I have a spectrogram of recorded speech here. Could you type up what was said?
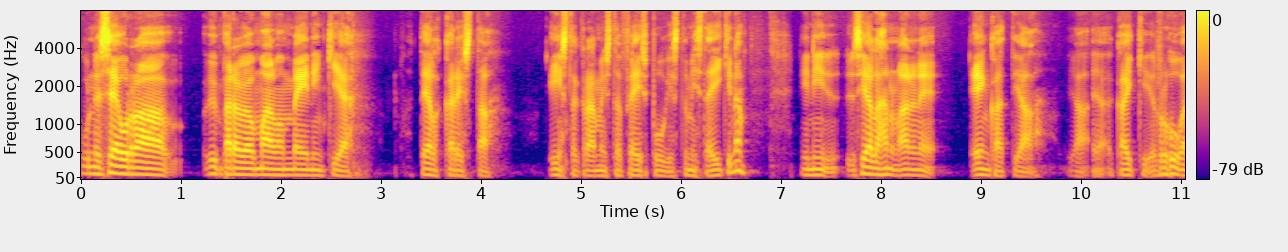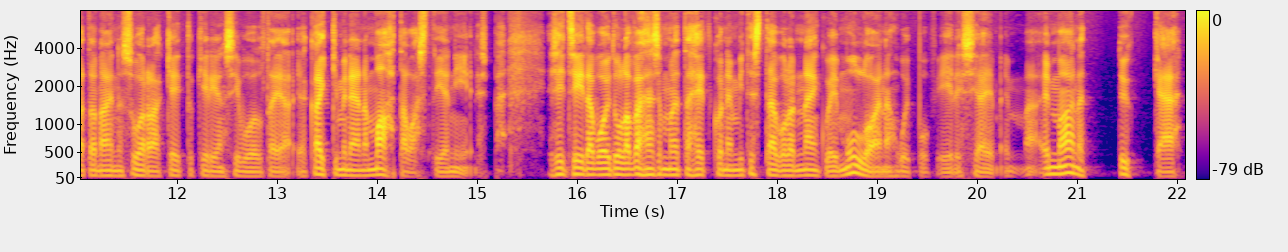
kun ne seuraa ympäröivän maailman meininkiä telkkarista, Instagramista, Facebookista, mistä ikinä, niin, niin siellähän on aina ne enkat ja, ja, ja kaikki ruuvat on aina suoraan keittokirjan sivuilta ja, ja kaikki menee aina mahtavasti ja niin edespäin. Ja sitten siitä voi tulla vähän semmoinen, että hetkonen, miten tämä voi olla näin, kun ei mulla ole aina huippufiilis ja en, en, mä, en mä aina tykkää –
